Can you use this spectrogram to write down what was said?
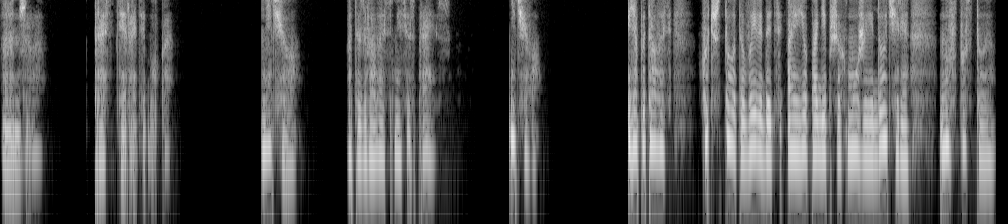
Анжела, прости ради бога». «Ничего», — отозвалась миссис Прайс. «Ничего». Я пыталась хоть что-то выведать о ее погибших муже и дочери, но впустую.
